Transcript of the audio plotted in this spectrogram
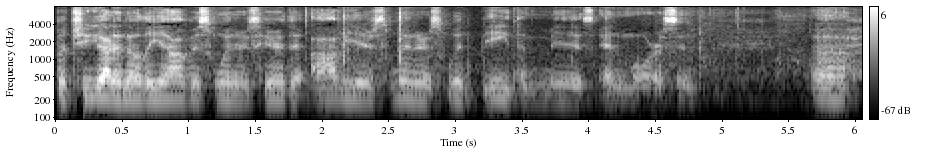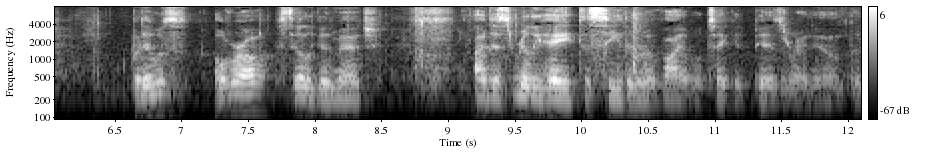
But you got to know the obvious winners here. The obvious winners would be The Miz and Morrison. Uh, but it was overall still a good match. I just really hate to see the revival taking piss right now. The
